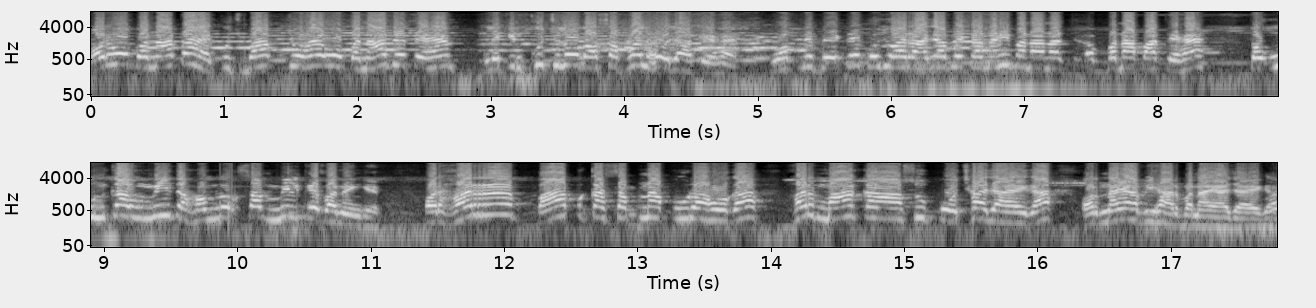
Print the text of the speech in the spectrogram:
और वो बनाता है, कुछ बाप जो है वो बना देते हैं, लेकिन कुछ लोग असफल हो जाते हैं। वो अपने बेटे को जो है राजा बेटा नहीं बनाना, बना पाते हैं तो उनका उम्मीद हम लोग सब मिल के बनेंगे। और हर बाप का सपना पूरा होगा हर माँ का आँसू पोछा जाएगा और नया बिहार बनाया जाएगा।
